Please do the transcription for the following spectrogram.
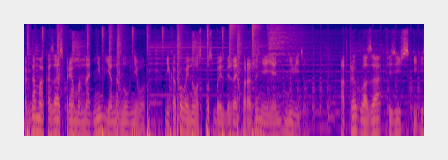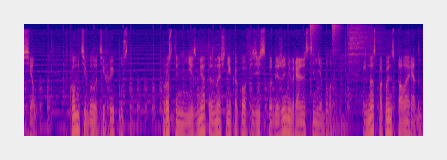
Когда мы оказались прямо над ним, я нырнул в него. Никакого иного способа избежать поражения я не видел. Открыл глаза физически и сел. В комнате было тихо и пусто. Просто не, не измяты, значит никакого физического движения в реальности не было. Жена спокойно спала рядом.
